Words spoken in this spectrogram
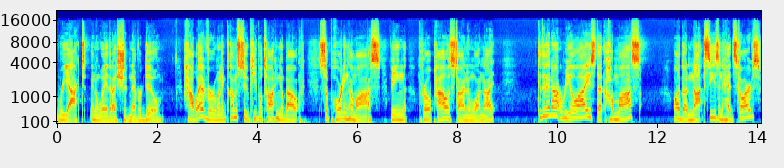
react in a way that I should never do. However, when it comes to people talking about supporting Hamas, being pro Palestine and whatnot, did they not realize that Hamas are the Nazis in headscarves?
